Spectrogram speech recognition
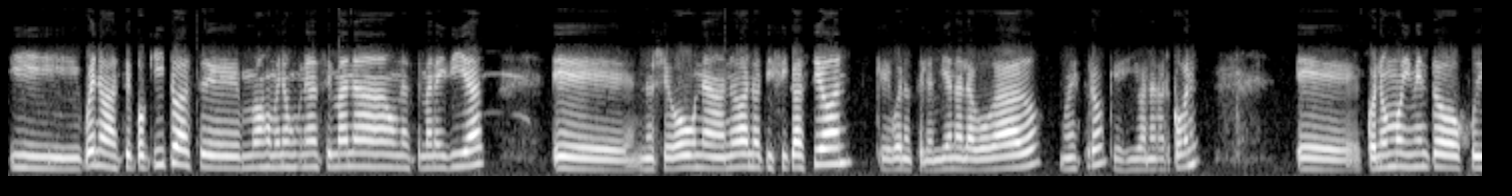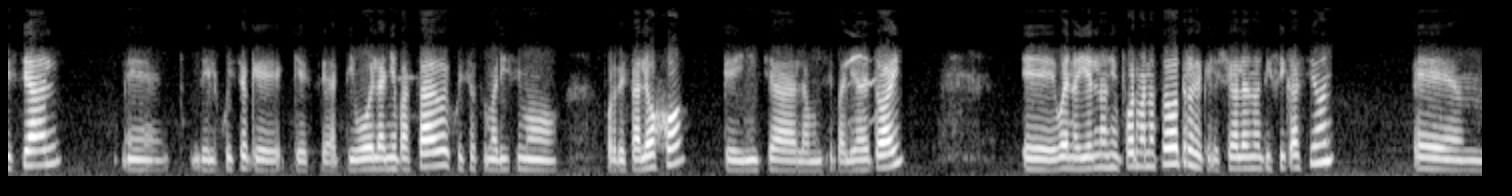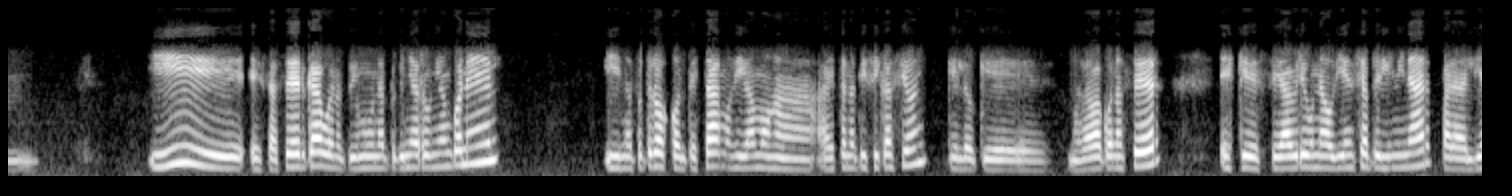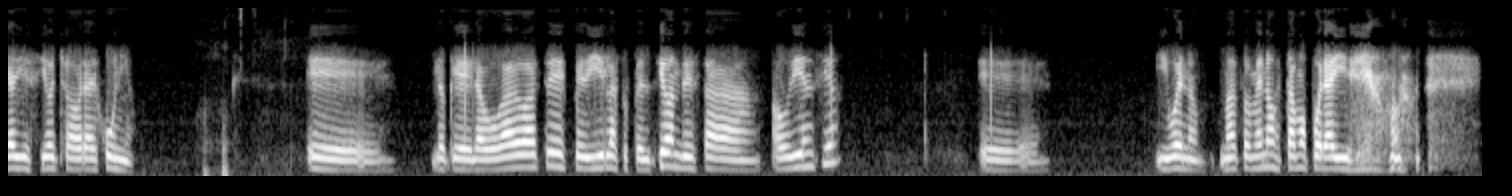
Y bueno, hace poquito, hace más o menos una semana, una semana y días, eh, nos llegó una nueva notificación que bueno, se le envían al abogado nuestro, que es Iván Alarcón, eh, con un movimiento judicial eh, del juicio que, se activó el año pasado, el juicio sumarísimo por desalojo, que inicia la Municipalidad de Toay. bueno, y él nos informa a nosotros de que le llega la notificación y se acerca, bueno, tuvimos una pequeña reunión con él y nosotros contestamos, digamos, a, esta notificación que lo que nos daba a conocer es que se abre una audiencia preliminar para el día 18 ahora de junio. Eh, lo que el abogado hace es pedir la suspensión de esa audiencia eh, y bueno, más o menos estamos por ahí, digamos.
